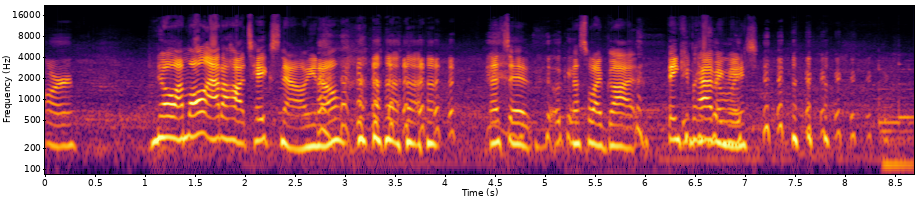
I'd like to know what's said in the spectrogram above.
or no, I'm all out of hot takes now, you know? That's it. Okay. That's what I've got. Thank you for Thank having you me.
